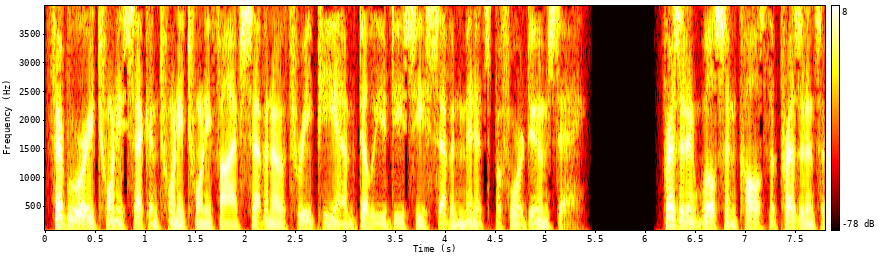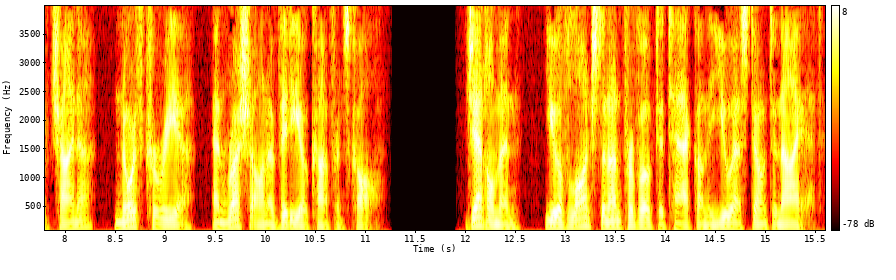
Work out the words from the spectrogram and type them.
February 22, 2025, 7:03 p.m. WDC 7 minutes before doomsday. President Wilson calls the presidents of China, North Korea, and Russia on a video conference call. Gentlemen, you have launched an unprovoked attack on the US, don't deny it.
